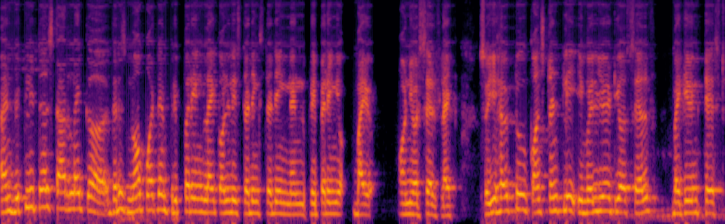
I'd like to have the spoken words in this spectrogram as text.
and weekly tests are like uh, there is no point in preparing like only studying studying and preparing by on yourself like. So you have to constantly evaluate yourself by giving test.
